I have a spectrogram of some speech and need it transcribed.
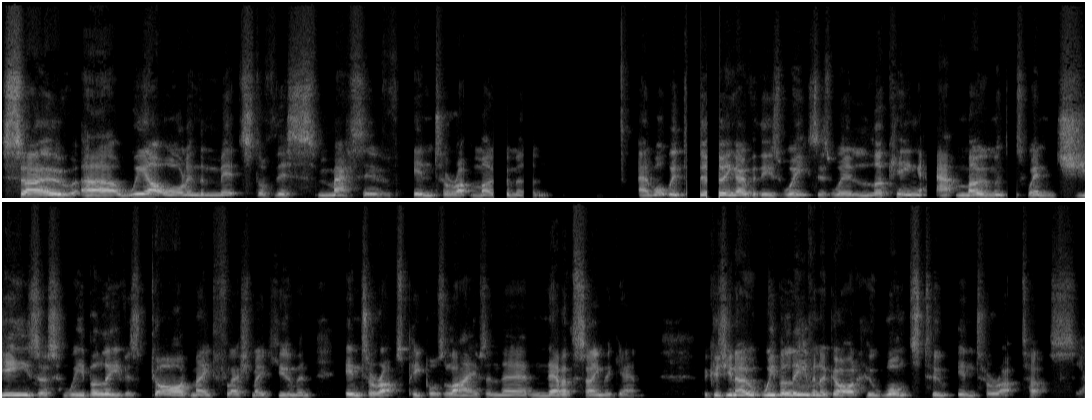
So, uh, we are all in the midst of this massive interrupt moment. And what we're doing over these weeks is we're looking at moments when Jesus, we believe, is God made flesh, made human, interrupts people's lives and they're never the same again. Because, you know, we believe in a God who wants to interrupt us, Yeah.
